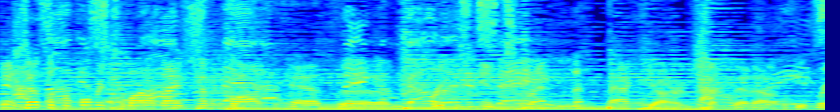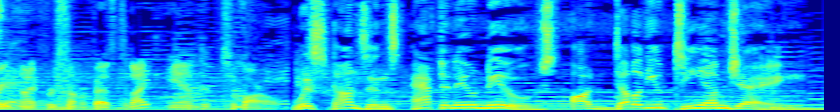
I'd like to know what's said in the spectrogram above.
And Tesla performing tomorrow night, 10 o'clock at the Briggs and Stratton Backyard. Check that out. It'll be a great night for Summerfest tonight and tomorrow. Wisconsin's afternoon news on WTMJ.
